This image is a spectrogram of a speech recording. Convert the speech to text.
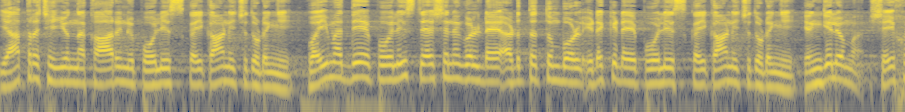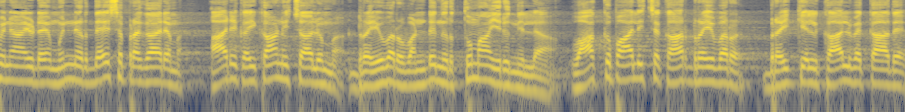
യാത്ര ചെയ്യുന്ന കാറിന് പോലീസ് കൈ കാണിച്ചു തുടങ്ങി. വൈമധ്യേ പോലീസ് സ്റ്റേഷനുകളുടെ അടുത്തെത്തുമ്പോൾ ഇടയ്ക്കിടെ പോലീസ് കൈ കാണിച്ചു തുടങ്ങി. എങ്കിലും ഷെയ്ഖുനായുടെ മുൻ നിർദ്ദേശപ്രകാരം ആര് കൈ കാണിച്ചാലും ഡ്രൈവർ വണ്ടി നിർത്തുമായിരുന്നില്ല. വാക്ക് പാലിച്ച കാർ ഡ്രൈവർ ബ്രേക്കിൽ കാൽ വെക്കാതെ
